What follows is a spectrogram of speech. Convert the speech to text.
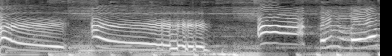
เอ้ยเอ้ยอ้าเต็มเต็ม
